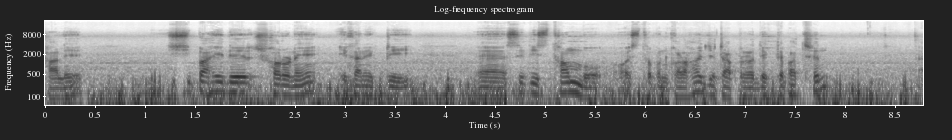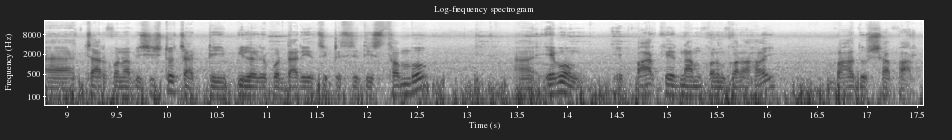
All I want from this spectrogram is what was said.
সালে সিপাহীদের স্মরণে এখানে একটি স্মৃতিস্তম্ভ স্থাপন করা হয়, যেটা আপনারা দেখতে পাচ্ছেন। চার কোণা বিশিষ্ট, চারটি পিলারের উপর দাঁড়িয়েছে একটি স্মৃতিস্তম্ভ। এবং এই পার্কের নামকরণ করা হয় বাহাদুর শাহ পার্ক।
